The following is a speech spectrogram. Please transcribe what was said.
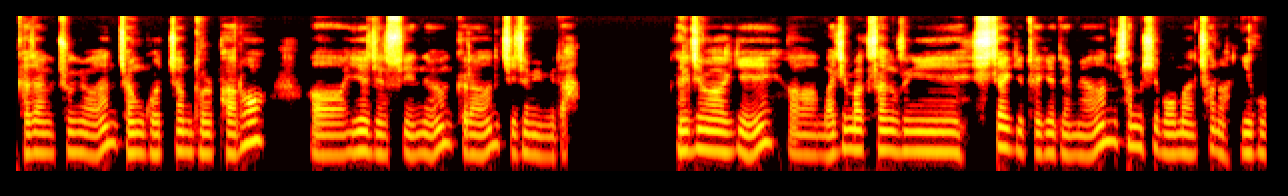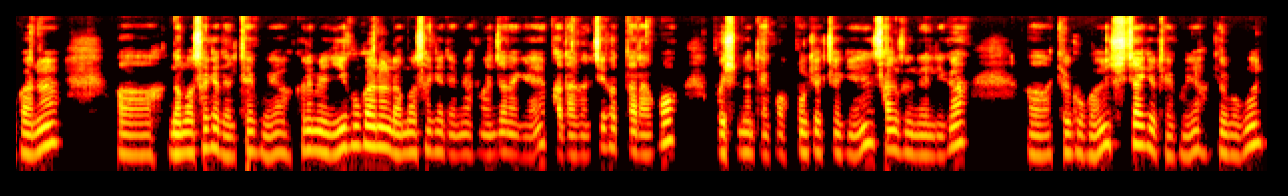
가장 중요한 정고점 돌파로 어, 이어질 수 있는 그런 지점입니다. LG화학이 어, 마지막 상승이 시작이 되게 되면 35만 1천원 이 구간을 어, 넘어서게 될 테고요. 그러면 이 구간을 넘어서게 되면 완전하게 바닥을 찍었다라고 보시면 되고 본격적인 상승 랠리가 어, 결국은 시작이 되고요. 결국은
